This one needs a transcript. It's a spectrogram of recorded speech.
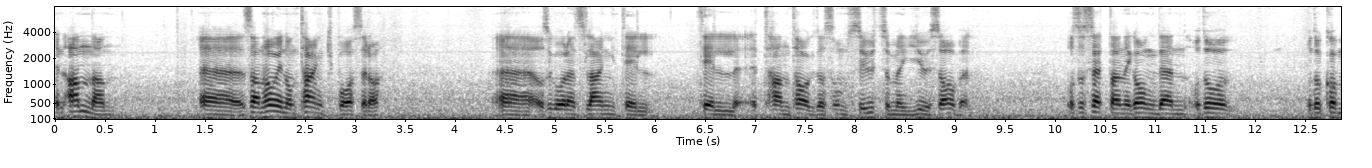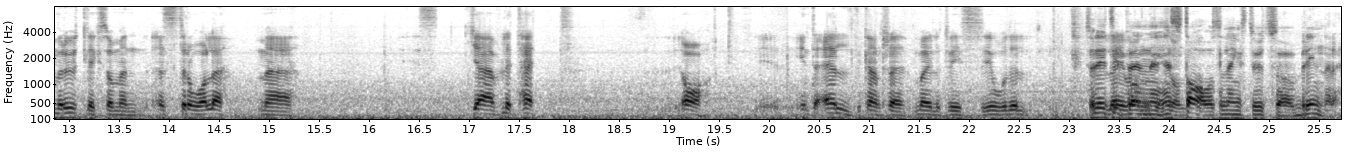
en annan. Eh, så han har ju någon tank på sig då. Eh, och så går det en slang till, till ett handtag då, som ser ut som en ljusabel. Och så sätter han igång den och då, och då kommer ut liksom en, en stråle med jävligt hett, ja, inte eld kanske möjligtvis. Jo, det, Så det är typ en, en stav och så längst ut så brinner det.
